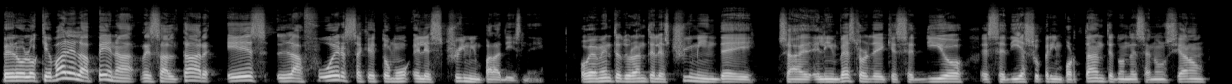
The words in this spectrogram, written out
Pero lo que vale la pena resaltar es la fuerza que tomó el streaming para Disney. Obviamente durante el streaming day, o sea, el Investor Day que se dio ese día súper importante donde se anunciaron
